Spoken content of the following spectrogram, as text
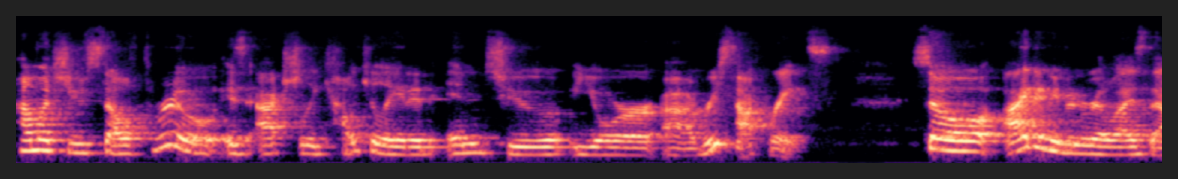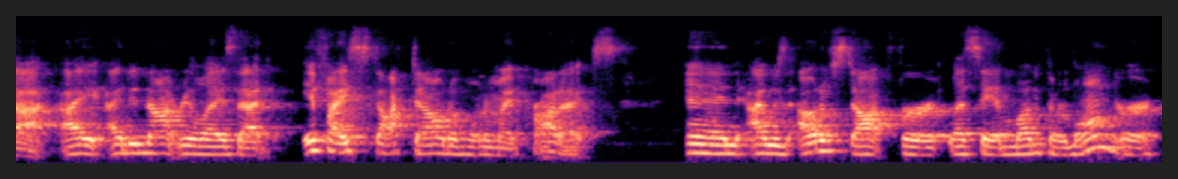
how much you sell through is actually calculated into your uh, restock rates. So I didn't even realize that. I, I did not realize that if I stocked out of one of my products and I was out of stock for, let's say, a month or longer,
